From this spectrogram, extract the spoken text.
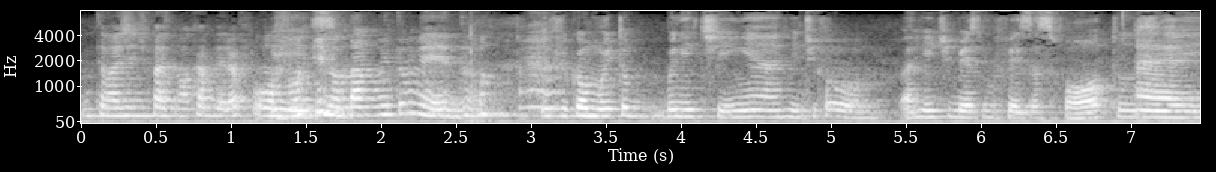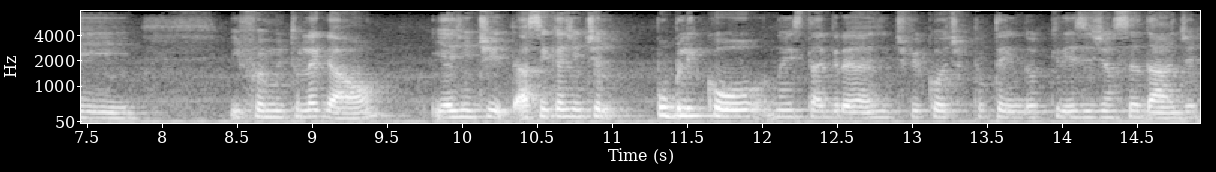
então a gente faz uma caveira fofa, Isso. que não dá muito medo. E ficou muito bonitinha. A gente, ficou. a gente mesmo fez as fotos é. e, e foi muito legal. E a gente, assim que a gente publicou no Instagram, a gente ficou, tipo, tendo crise de ansiedade,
